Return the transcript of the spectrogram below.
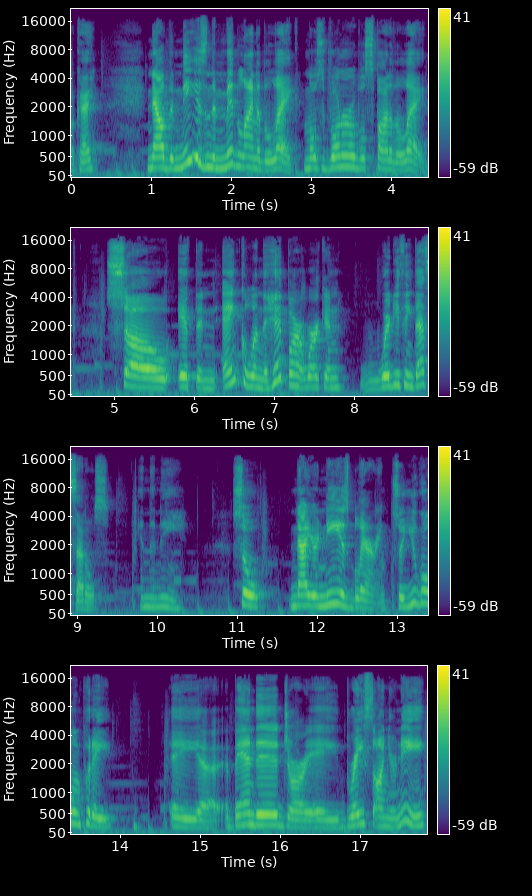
Okay? Now the knee is in the midline of the leg, most vulnerable spot of the leg. So if the ankle and the hip aren't working, where do you think that settles? In the knee. So now your knee is blaring. So you go and put a a, uh, a bandage or a brace on your knee.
